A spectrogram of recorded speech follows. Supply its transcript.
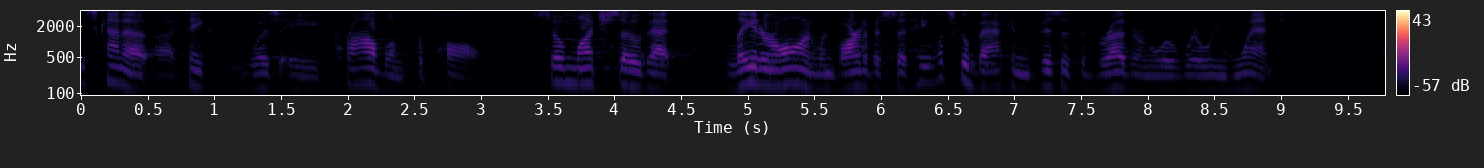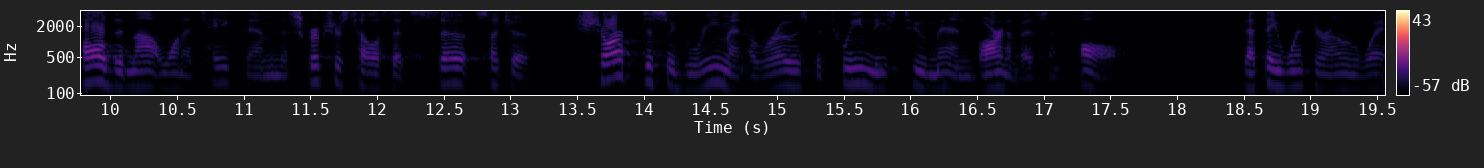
this kind of, I think, was a problem for Paul. So much so that later on, when Barnabas said, Hey, let's go back and visit the brethren where, where we went, Paul did not want to take them. And the scriptures tell us that so, such a sharp disagreement arose between these two men, Barnabas and Paul, that they went their own ways.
